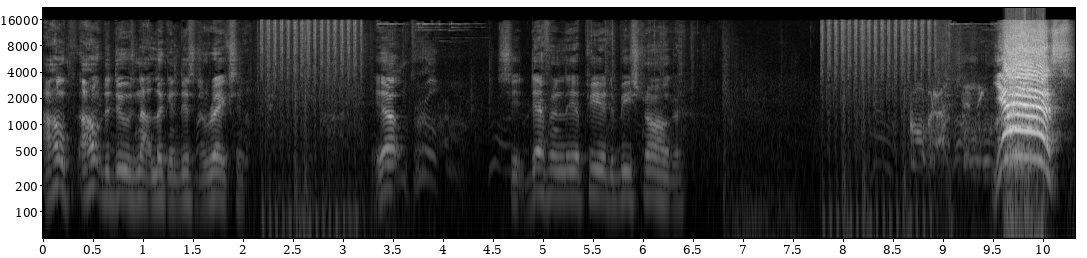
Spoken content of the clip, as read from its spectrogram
I hope I hope the dude's not looking this direction. Yep. Shit definitely appeared to be stronger. Yes!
